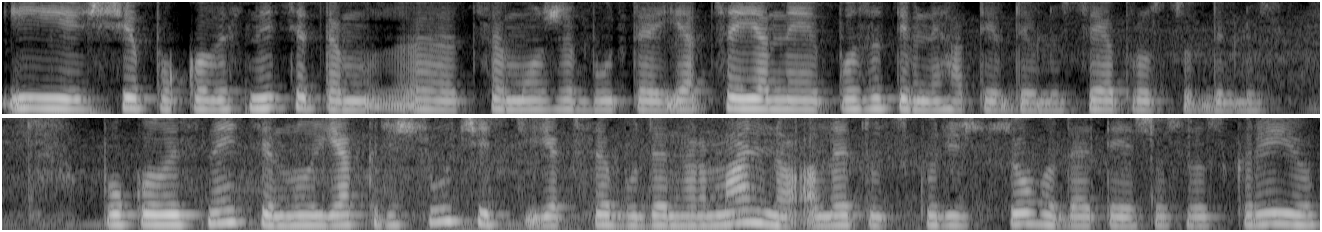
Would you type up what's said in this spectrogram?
І ще по колесниці там е, це може бути. Це я не позитив негатив дивлюсь, це я просто дивлюсь. По колесниці, ну, як рішучість, як все буде нормально, але тут, скоріш всього, дайте я щось розкрию.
